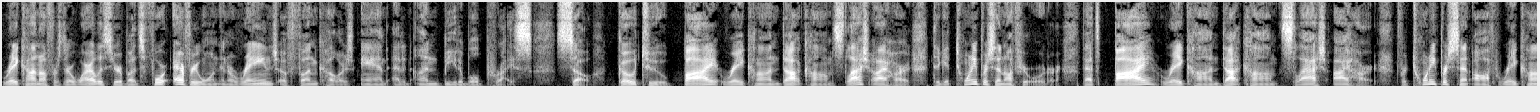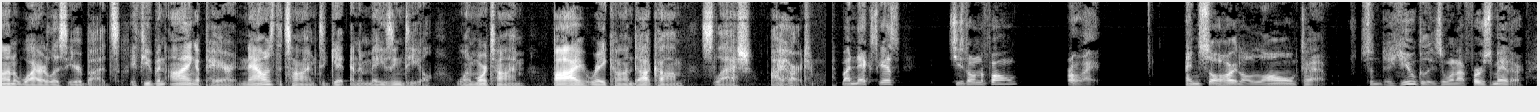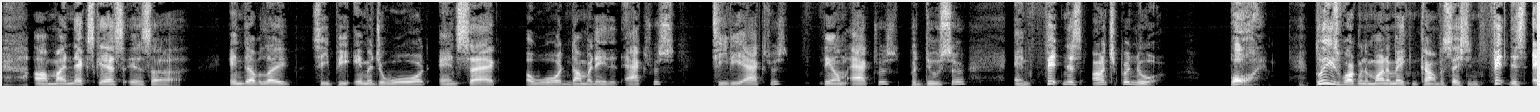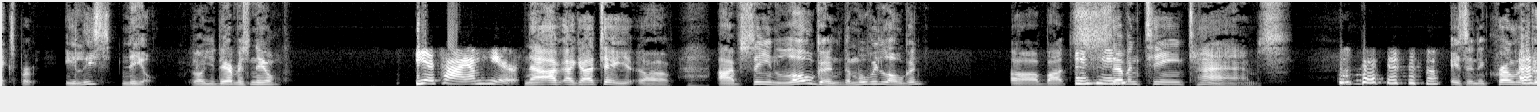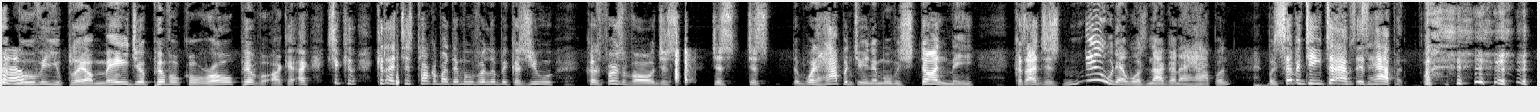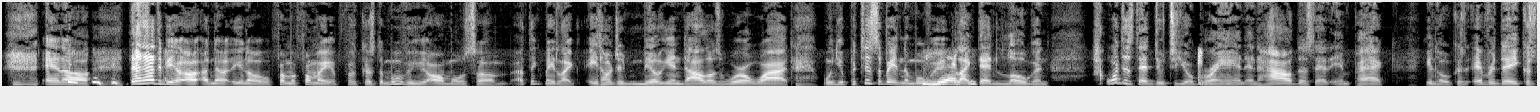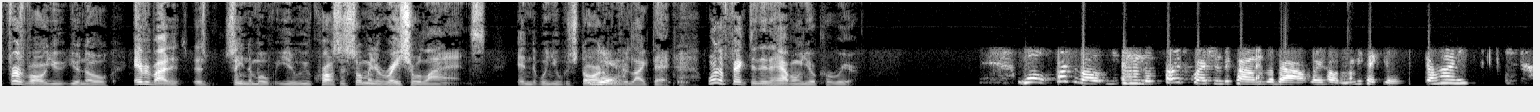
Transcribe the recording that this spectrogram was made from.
Raycon offers their wireless earbuds for everyone in a range of fun colors and at an unbeatable price. So go to buyraycon.com slash iHeart to get 20% off your order. That's buyraycon.com slash iHeart for 20% off Raycon wireless earbuds. If you've been eyeing a pair, now is the time to get an amazing deal. One more time, buyraycon.com slash iHeart. My next guest, she's on the phone. All right. And saw her in a long time. The Hughleys when I first met her. Uh, my next guest is uh, NAACP Image Award and SAG Award nominated actress, TV actress, film actress, producer, and fitness entrepreneur. Boy, please welcome to Money Making Conversation fitness expert, Elise Neal. Are you there, Miss Neal? Yes, hi, I'm here. Now, I, I got to tell you, uh, I've seen Logan, the movie Logan, uh, about Mhm. 17 times. it's an incredibly good Uh-huh. movie. You play a major pivotal role. Pivotal. I can, I, can, can I just talk about that movie a little bit? Because you, because first of all, just, just, just what happened to you in that movie stunned me. Because I just knew that was not going to happen. But 17 times it's happened, and uh, that had to be a, a, you know from a from a because the movie almost um, I think made like 800 million dollars worldwide. When you participate in a movie Yes. like that, Logan, how, what does that do to your brand, and how does that impact? You know, because every day, because first of all, you you know everybody has seen the movie. You you crossing so many racial lines, and when you start a movie like that, what effect did it have on your career? Well, first of all, the first question becomes about. Wait, hold on. Let me take you, so, honey.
